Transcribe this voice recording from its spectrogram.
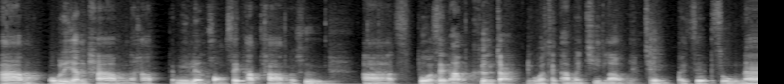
time operation time นะครับจะมีเรื่องของ setup time ก็คือ อ่าตัว setup เครื่องจักรหรือว่า setup machine เราอย่างเช่นไปเซตศูนย์หน้า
